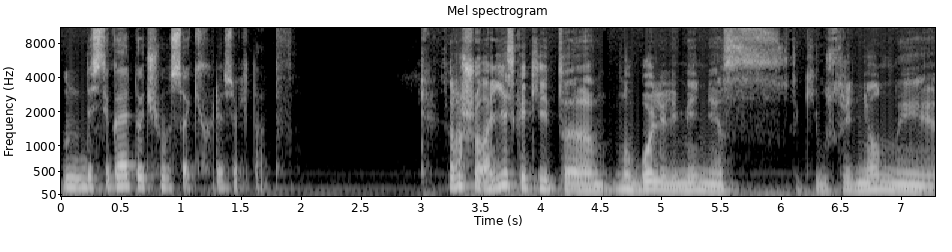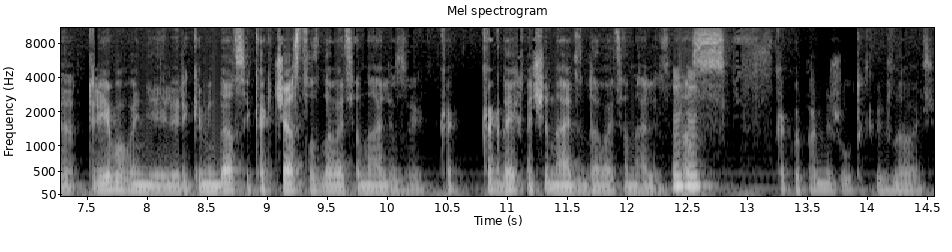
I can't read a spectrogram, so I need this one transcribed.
достигает очень высоких результатов. Хорошо, а есть какие-то, ну, более или менее такие усредненные требования или рекомендации, как часто сдавать анализы, как, когда их начинать сдавать анализы, угу. раз в какой промежуток их сдавать?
